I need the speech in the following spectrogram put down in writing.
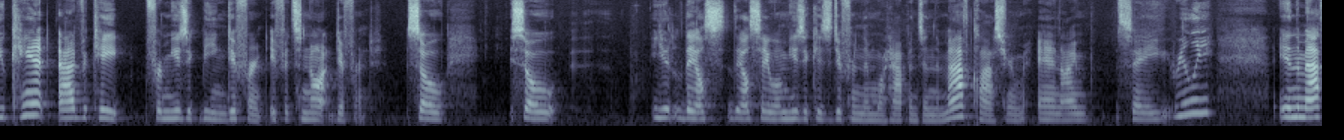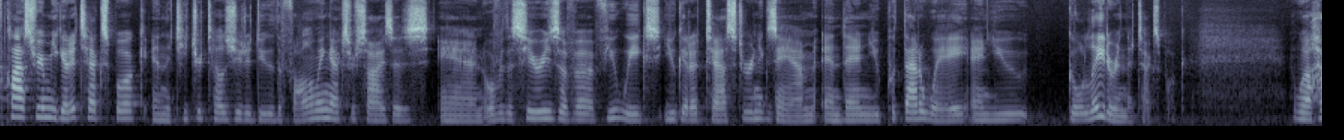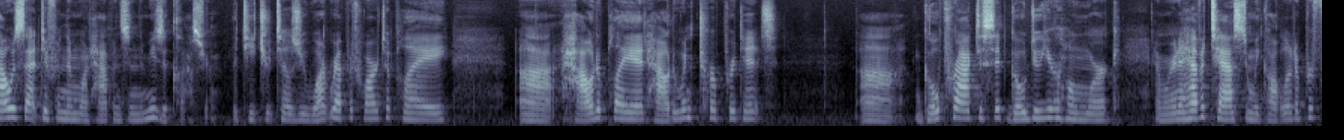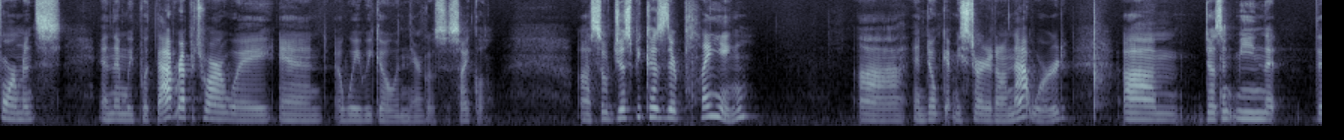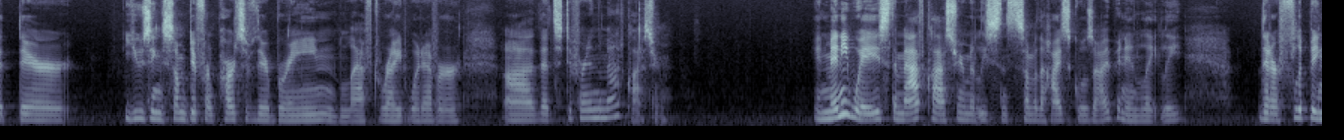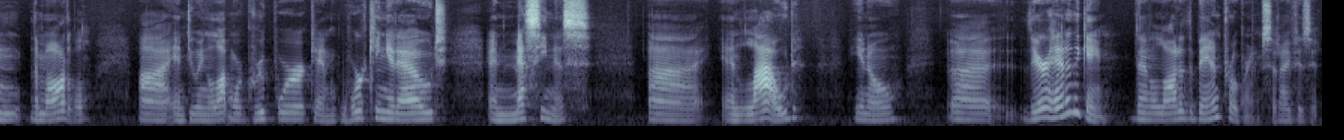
you can't advocate for music being different if it's not different. So, so you, they'll they'll say, well, music is different than what happens in the math classroom, and I'm say, really? In the math classroom, you get a textbook, and the teacher tells you to do the following exercises. And over the series of a few weeks, you get a test or an exam, and then you put that away and you go later in the textbook. Well, how is that different than what happens in the music classroom? The teacher tells you what repertoire to play, uh, how to play it, how to interpret it. Uh, go practice it, go do your homework, and we're going to have a test, and we call it a performance. And then we put that repertoire away, and away we go, and there goes the cycle. Uh, so just because they're playing, uh, and don't get me started on that word, um, doesn't mean that, that they're using some different parts of their brain, left, right, whatever, uh, that's different in the math classroom. In many ways, the math classroom, at least in some of the high schools I've been in lately, that are flipping the model uh, and doing a lot more group work and working it out and messiness uh, and loud, you know, uh, they're ahead of the game than a lot of the band programs that I visit.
